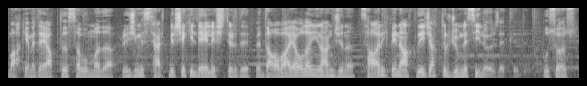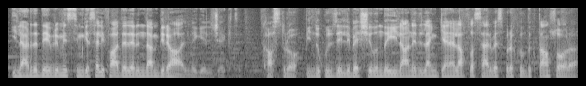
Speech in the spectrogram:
Mahkemede yaptığı savunmada rejimi sert bir şekilde eleştirdi ve davaya olan inancını tarih beni aklayacaktır cümlesiyle özetledi. Bu söz ileride devrimin simgesel ifadelerinden biri haline gelecekti. Castro 1955 yılında ilan edilen genel afla serbest bırakıldıktan sonra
